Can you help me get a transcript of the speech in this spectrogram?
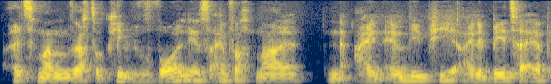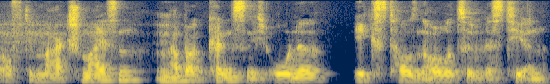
als man sagt, okay, wir wollen jetzt einfach mal ein MVP, eine Beta-App auf den Markt schmeißen, Mhm. aber können es nicht, ohne x tausend Euro zu investieren.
